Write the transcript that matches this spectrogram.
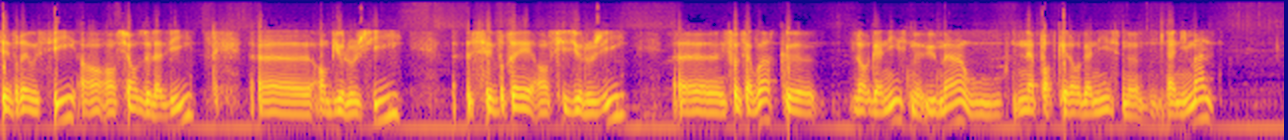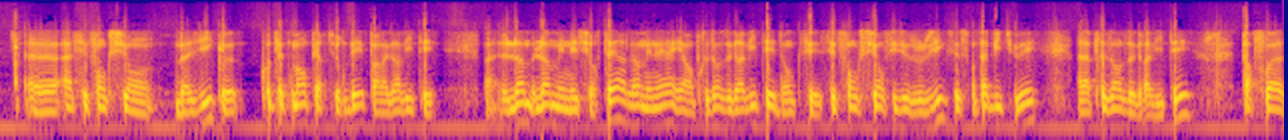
c'est vrai aussi en, en, sciences de la vie, euh, en biologie, c'est vrai en physiologie. Euh, il faut savoir que l'organisme humain ou n'importe quel organisme animal euh, a ses fonctions basiques complètement perturbées par la gravité. L'homme, l'homme est né sur Terre, l'homme est né en présence de gravité, donc ses, ses, fonctions physiologiques se sont habituées à la présence de gravité. Parfois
